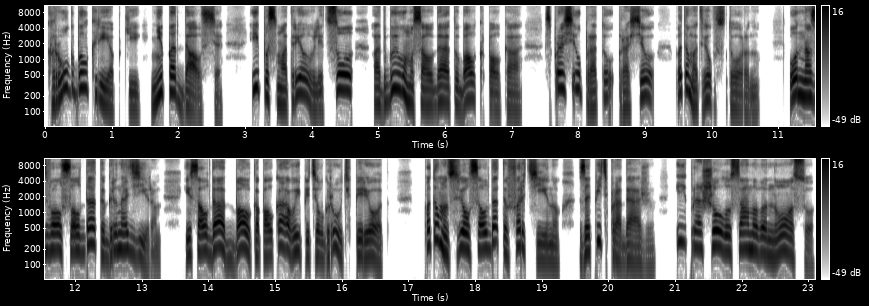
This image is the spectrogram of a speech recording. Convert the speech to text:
Круг был крепкий, не поддался. И посмотрел в лицо отбывому солдату балк полка. Спросил про то, про сё, потом отвел в сторону. Он назвал солдата гранадиром, и солдат балка полка выпятил грудь вперед. Потом он свел солдата в фортину, запить продажу, и прошел у самого носу,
